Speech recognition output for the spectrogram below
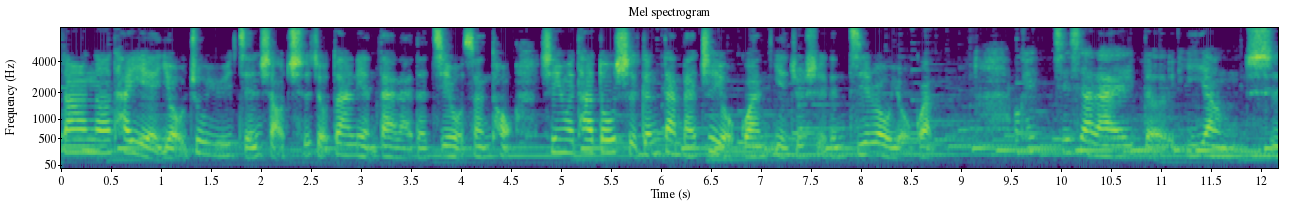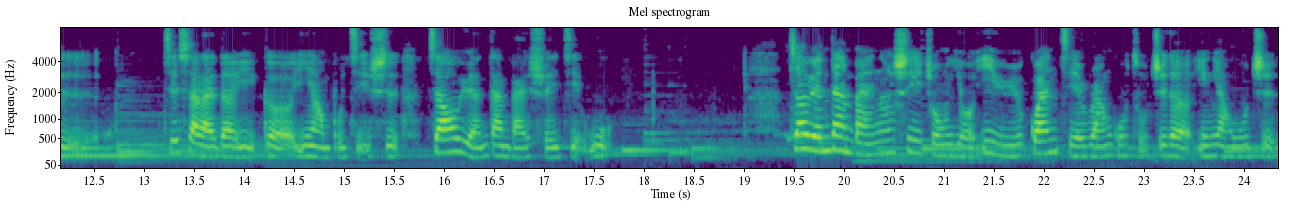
当然呢，它也有助于减少持久锻炼带来的肌肉酸痛，是因为它都是跟蛋白质有关，也就是跟肌肉有关。OK，接下来的一样是，接下来的一个营养补给是胶原蛋白水解物。胶原蛋白呢是一种有益于关节软骨组织的营养物质。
